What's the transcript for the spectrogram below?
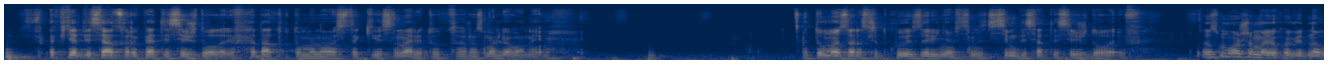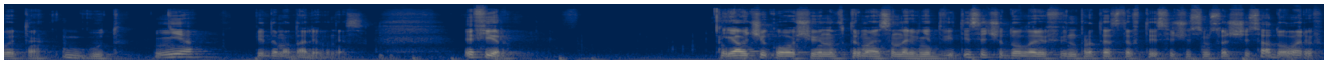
50-45 тисяч доларів. Да, тобто у мене ось такий сценарій тут розмальований. Тому зараз слідкую за рівнем 70 тисяч доларів. Зможемо його відновити? Good. Ні, підемо далі вниз. Ефір. Я очікував, що він втримається на рівні 2000 доларів, він протестив 1760 доларів.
